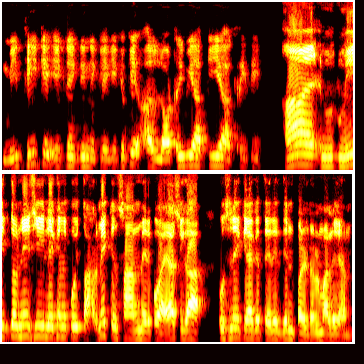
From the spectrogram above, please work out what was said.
उम्मीद थी कि एक न एक दिन निकलेगी क्योंकि अ, लॉटरी भी आपकी ये आखिरी थी हाँ उम्मीद तो नहीं सी लेकिन कोई धार्मिक इंसान मेरे को आया ਸੀਗਾ ਉਸਨੇ ਕਿਹਾ ਕਿ ਤੇਰੇ ਦਿਨ ਪਲਟਣ ਵਾਲੇ ਹਨ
